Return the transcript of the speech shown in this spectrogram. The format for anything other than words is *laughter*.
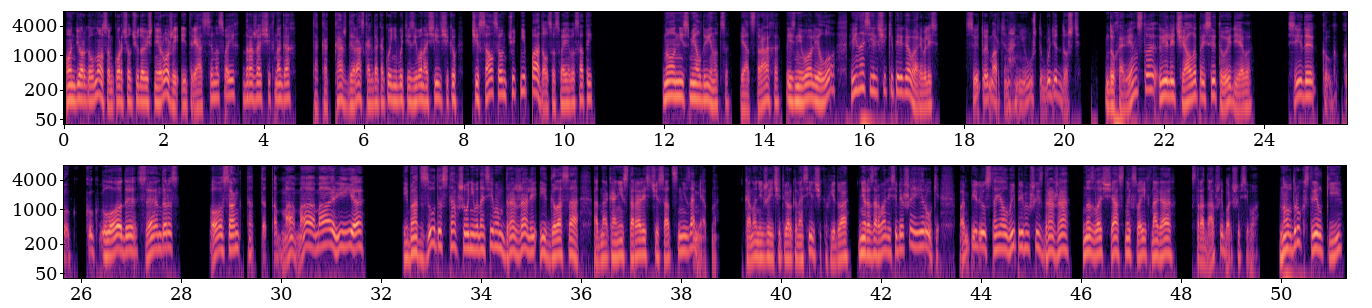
Он дергал носом, корчил чудовищные рожи и трясся на своих дрожащих ногах, так как каждый раз, когда какой-нибудь из его носильщиков чесался, он чуть не падал со своей высоты. Но он не смел двинуться, и от страха из него лило, и носильщики переговаривались. «Святой Мартин, *laughs* неужто будет дождь?» Духовенство величало Пресвятую Деву. Сиде Лоде Сендерс «О, Санкта-Мария!» Ибо от зуда, ставшего невыносимым, дрожали их голоса, однако они старались чесаться незаметно. Каноник же и четверка носильщиков едва не разорвали себе шеи и руки. Помпилиус стоял, выпрямившись, дрожа на злосчастных своих ногах, страдавший больше всего. Но вдруг стрелки,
